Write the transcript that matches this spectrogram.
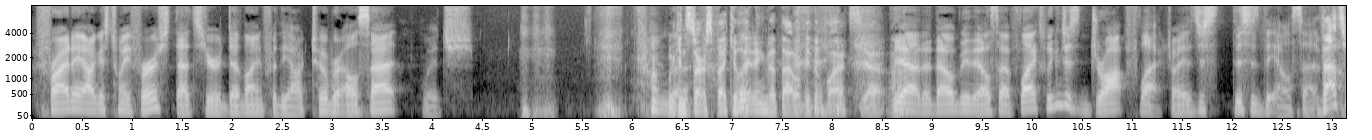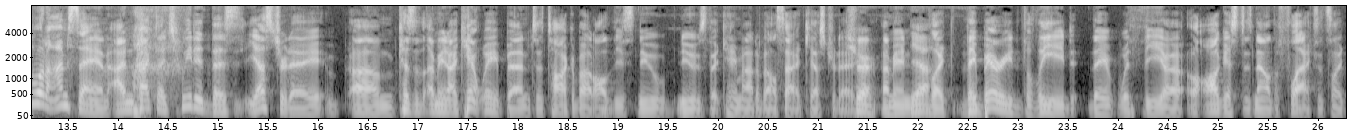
Friday, August 21st, that's your deadline for the October LSAT, which from We the- can start speculating that that'll be the flex. Yeah. uh-huh. Yeah, that that will be the LSAT flex. We can just drop flex, right? It's just this is the LSAT. That's now. what I'm saying. I, in fact, I tweeted this yesterday because I mean I can't wait, Ben, to talk about all these new news that came out of LSAC yesterday. Sure. I mean, Yeah. like they buried the lead. They with the uh, August is now the flex. It's like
